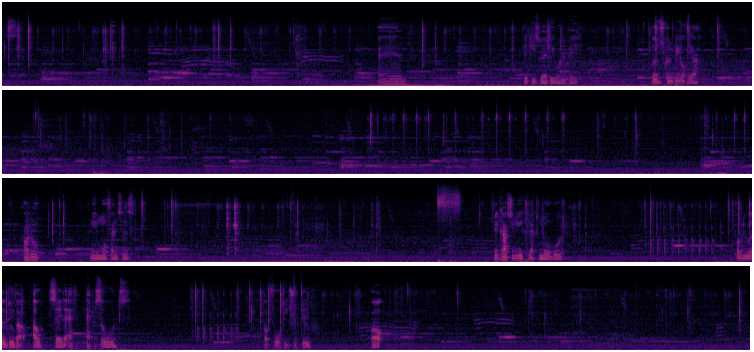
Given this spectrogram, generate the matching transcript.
Biggie's where do you want to be? We're just going to be over here. Oh no, I need more fences. Actually need to collect more wood. Probably will do that outside the episodes. About 40 should do. Oh.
